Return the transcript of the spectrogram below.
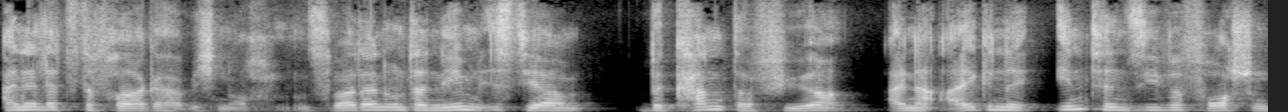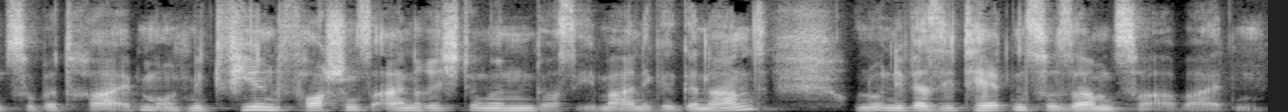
Eine letzte Frage habe ich noch. Und zwar, dein Unternehmen ist ja bekannt dafür, eine eigene intensive Forschung zu betreiben und mit vielen Forschungseinrichtungen, du hast eben einige genannt, und Universitäten zusammenzuarbeiten.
